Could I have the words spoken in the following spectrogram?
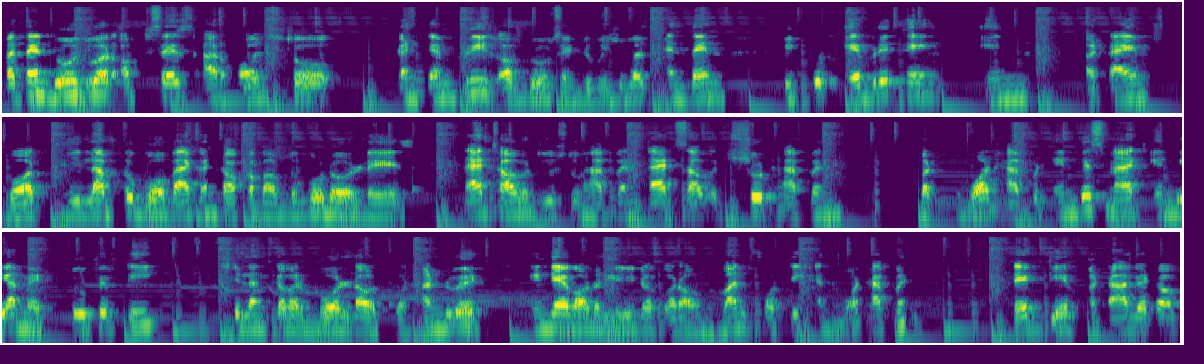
but then those who are obsessed are also contemporaries of those individuals and then we put everything in a time what we love to go back and talk about the good old days. That's how it used to happen. That's how it should happen. But what happened in this match india made 250 sri lanka were bowled out for 100 india got a lead of around 140 and what happened? They gave a target of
